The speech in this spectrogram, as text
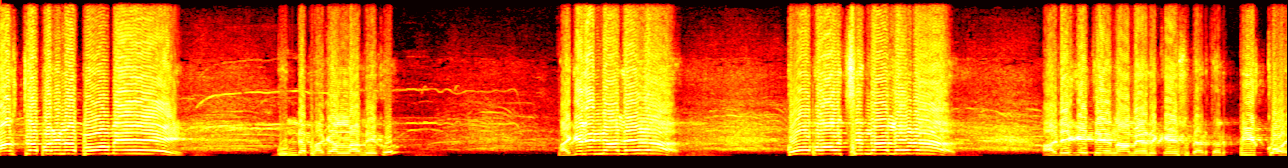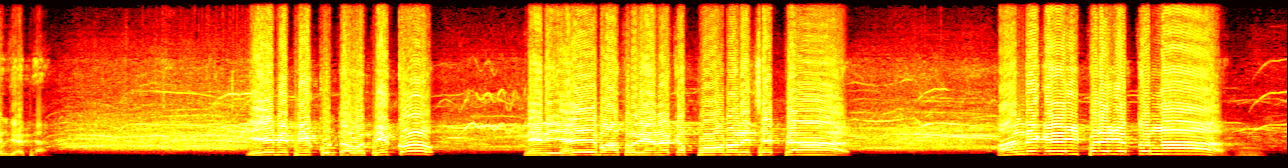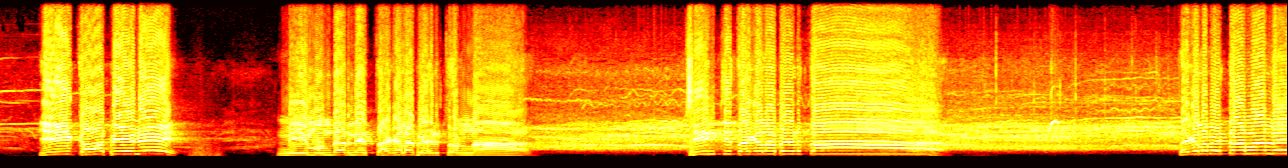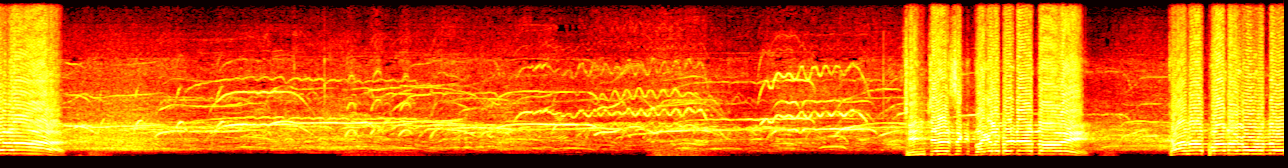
కష్టపడిన భూమి. గుండె పగల్లా మీకు? పగిలిందా లేదా? కోపం వచ్చిందా లేదా? అడిగితే నా మీద కేసు పెడతాడు పీక్కో అని చెప్పా. ఏమి పీక్కుంటావో పీక్కో. నేను ఏ మాత్రం వెనకపోనని చెప్పా. అందుకే ఇప్పుడే చెప్తున్నా ఈ కాపీని మీ ముందరనే తగలబెడుతున్నా. చించి తగలబెడతా తగలబెట్టాలా లేదా? చించేసి తగలబెట్టేద్దామే. కనపడకూడదు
